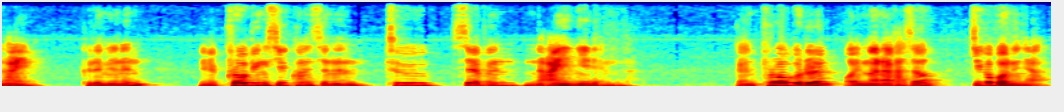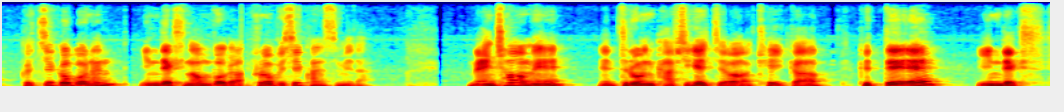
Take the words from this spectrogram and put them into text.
9. 그러면은 예, 프로빙 시퀀스는 2, 7, 9이 됩니다. 그러니까 프로브를 얼마나 가서 찍어보느냐. 그 찍어보는 인덱스 넘버가 프로브 시퀀스입니다. 맨 처음에 들어온 값이겠죠. K 값. 그때의 인덱스.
